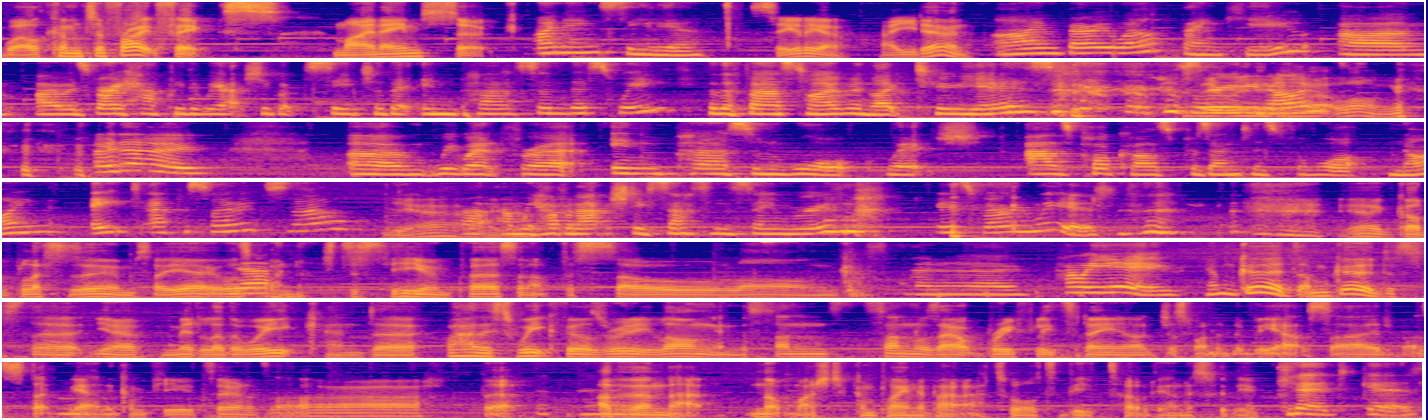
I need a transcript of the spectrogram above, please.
Welcome to Fright Fix. My name's Sook. My name's Celia. Celia, how are you doing? I'm very well, thank you. Um, I was very happy that we actually got to see each other in person this week for the first time in like two years, which was it really nice. That long? I know. Um, we went for an in-person walk, which as podcast presenters for what nine, eight episodes now, yeah. uh, and we haven't actually sat in the same room. it's very weird. yeah, God bless Zoom. So yeah, it was Yeah. quite nice to see you in person after so long. I know. How are you? I'm good. I'm good. It's just the you know middle of the week, and uh, wow, this week feels really long. And the sun sun was out briefly today, and I just wanted to be outside. But I was stuck behind the computer, and I thought, ah. But other than that, not much to complain about at all. To be totally honest with you. Good, good.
